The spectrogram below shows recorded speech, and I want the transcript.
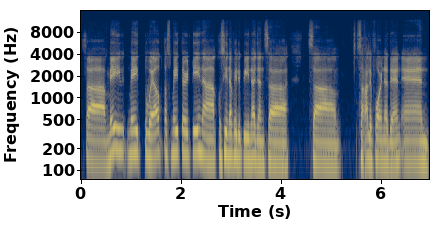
sa May May 12 tapos May 13 uh, Kusina Filipina diyan sa sa sa California din and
